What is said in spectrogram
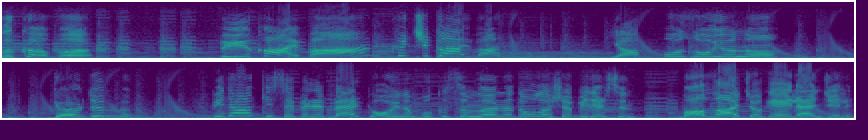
Balık avı. Büyük hayvan, küçük hayvan. Yapboz oyunu. Gördün mü? Bir dahaki sefere belki oyunun bu kısımlarına da ulaşabilirsin. Vallahi çok eğlenceli.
